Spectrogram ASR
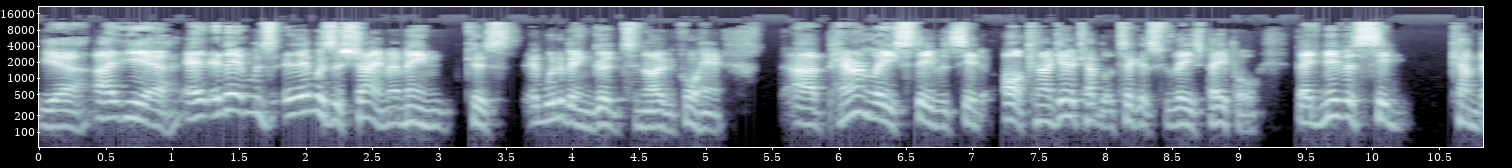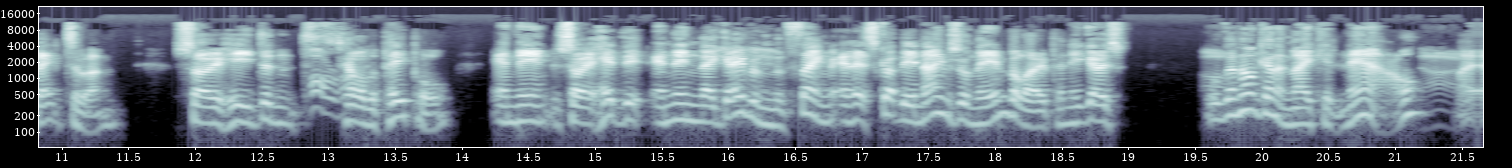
yeah, uh, yeah. It, it- that was that was a shame. I mean, because it would have been good to know beforehand. Uh, apparently Steve had said, "Oh, can I get a couple of tickets for these people?" They'd never said come back to him, so he didn't right. tell the people. And then, so it had the, and then they gave him the thing, and it's got their names on the envelope, and he goes, "Well, Oh, they're not going to make it now." No, I-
